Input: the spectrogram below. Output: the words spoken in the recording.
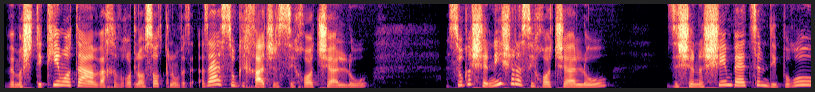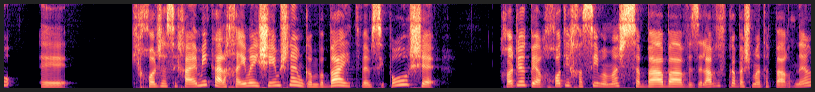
ומשתיקים אותם, והחברות לא עושות כלום וזה. אז היה סוג אחד של שיחות שעלו. הסוג השני של השיחות שעלו, זה שנשים בעצם דיברו, אה, ככל שהשיחה העמיקה, על החיים האישיים שלהם גם בבית, והם סיפרו שיכולות להיות בהערכות יחסים ממש סבבה, וזה לאו דווקא באשמת הפרטנר,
